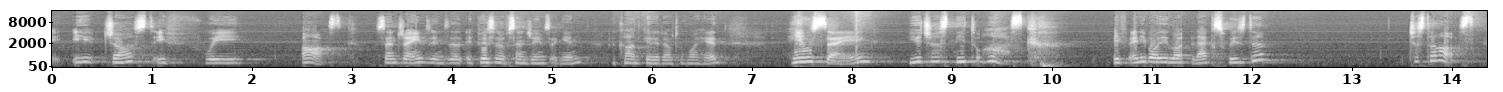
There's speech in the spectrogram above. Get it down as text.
I- just if we ask. St. James, in the Epistle of St. James again, I can't get it out of my head, he was saying, you just need to ask. if anybody lacks wisdom, just ask.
